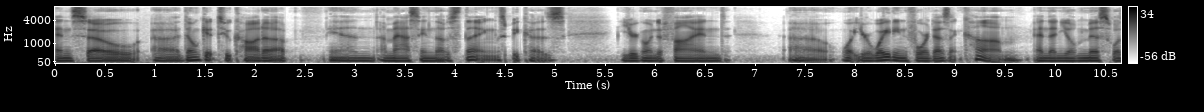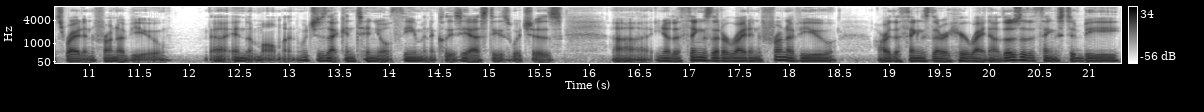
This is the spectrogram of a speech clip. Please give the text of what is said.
And so uh, don't get too caught up in amassing those things because you're going to find uh, what you're waiting for doesn't come, and then you'll miss what's right in front of you. Uh, in the moment, which is that continual theme in Ecclesiastes, which is, uh, you know, the things that are right in front of you are the things that are here right now. Those are the things to be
